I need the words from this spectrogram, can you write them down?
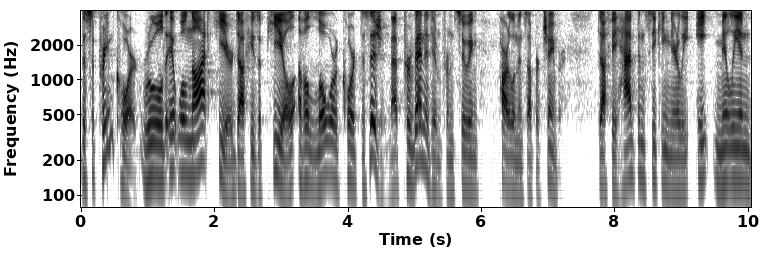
The Supreme Court ruled it will not hear Duffy's appeal of a lower court decision that prevented him from suing Parliament's upper chamber. Duffy had been seeking nearly $8 million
